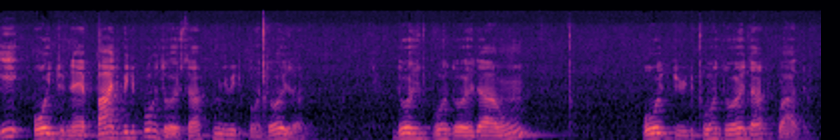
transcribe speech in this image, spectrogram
e 8, né? Par dividido por 2, tá? Vamos dividir por 2, ó. 2 dividido por 2 dá 1. 8 dividido por 2 dá 4.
